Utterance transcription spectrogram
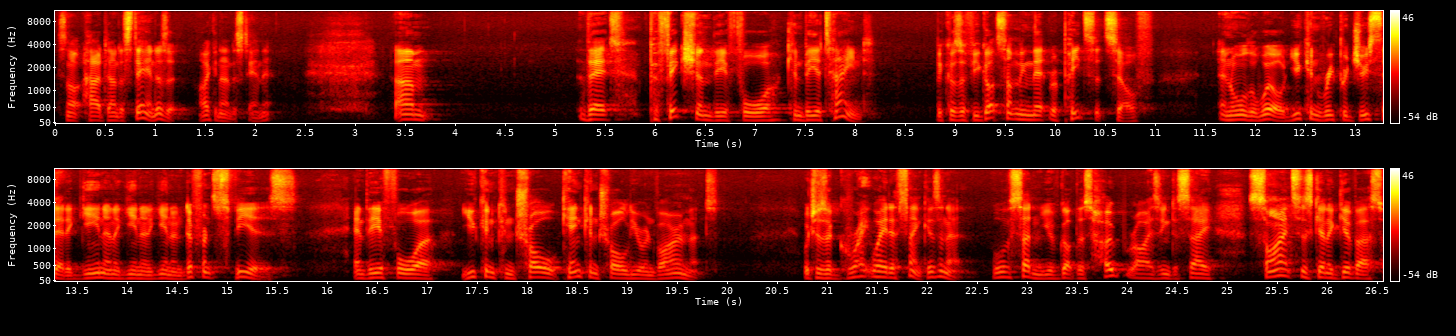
It's not hard to understand, is it? I can understand that. Um, that perfection, therefore, can be attained. Because if you've got something that repeats itself in all the world, you can reproduce that again and again and again in different spheres. And therefore you can control can control your environment which is a great way to think isn't it? All of a sudden you've got this hope rising to say science is going to give us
